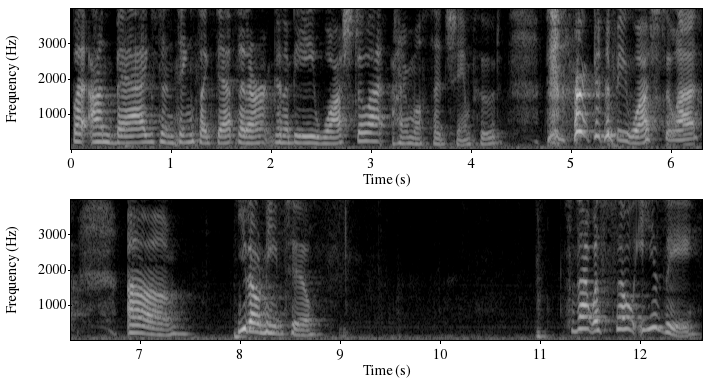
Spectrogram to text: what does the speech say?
but on bags and things like that that aren't gonna be washed a lot, I almost said shampooed, that aren't gonna be washed a lot, um, you don't need to. So that was so easy.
